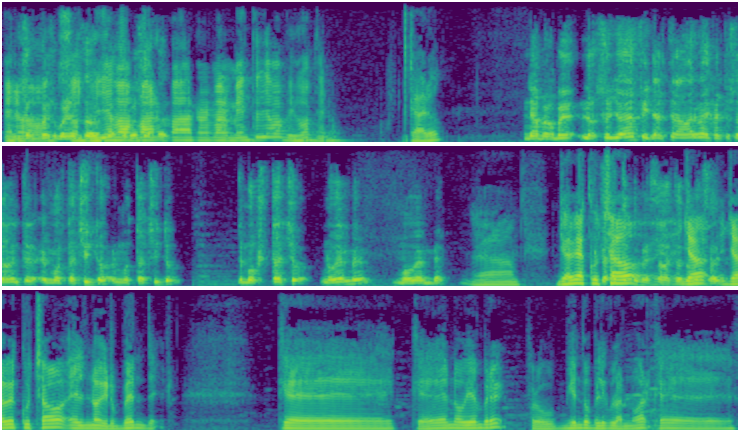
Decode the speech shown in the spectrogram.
Pero si tú llevas famosos, pues- barba, normalmente llevas bigote, ¿no? Claro. No, pero hombre, lo suyo es afeitarte la barba y dejarte solamente el mostachito, el mostachito, de mostacho, November, Movember. Ah, yo había esto escuchado. esto tú yo, había escuchado el Noirbender. Que, que es de noviembre, pero viendo películas noir, que es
